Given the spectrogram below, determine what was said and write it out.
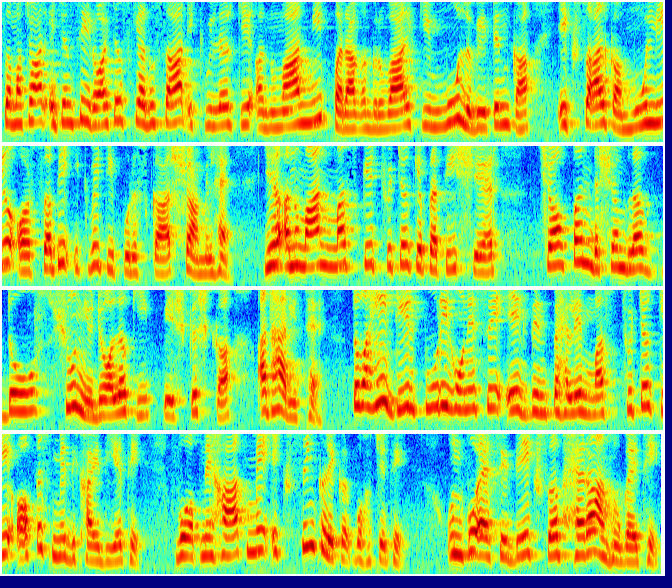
समाचार एजेंसी रॉयटर्स के अनुसार इक्विलर के अनुमान में पराग अग्रवाल की मूल वेतन का एक साल का मूल्य और सभी इक्विटी पुरस्कार शामिल हैं। यह अनुमान मस्क के ट्विटर के प्रति शेयर चौपन दशमलव दो शून्य डॉलर की पेशकश का आधारित है। तो वहीं डील पूरी होने से एक दिन पहले मस्क ट्विटर के ऑफ़िस में दिखाई दिए थे। वो अपने हाथ में एक सिंक लेकर पहुँचे थे। उनको ऐसे देख सब हैरान हो गए थे।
